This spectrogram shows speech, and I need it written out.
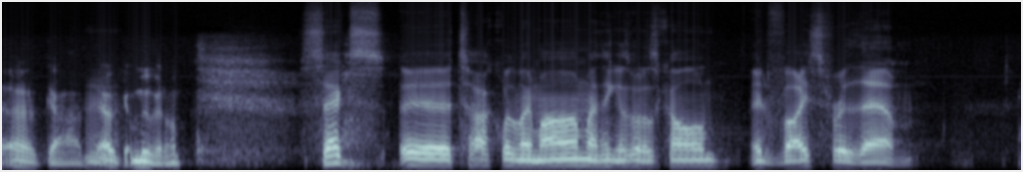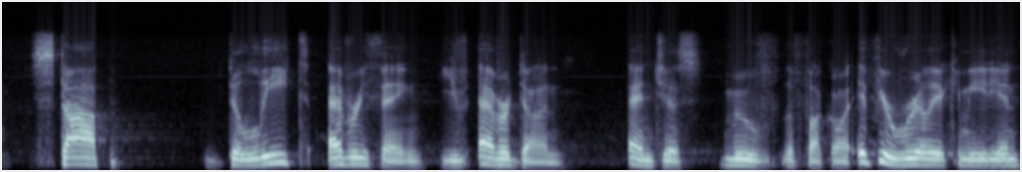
oh god. Hmm. Okay, moving on. Sex uh, talk with my mom. I think is what it's called. Advice for them. Stop, delete everything you've ever done, and just move the fuck on. If you're really a comedian,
